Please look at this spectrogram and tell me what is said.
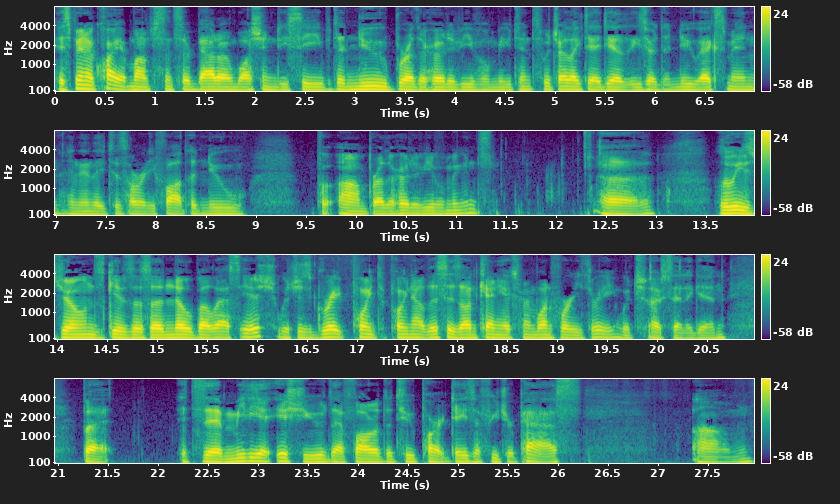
It's been a quiet month since their battle in Washington, D.C. with the new Brotherhood of Evil Mutants, which I like the idea that these are the new X Men, and then they just already fought the new um, Brotherhood of Evil Mutants. Uh, Louise Jones gives us a Nobel-S ish, which is great point to point out. This is Uncanny X-Men 143, which I've said again, but it's the media issue that followed the two-part Days of Future Past. Um,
